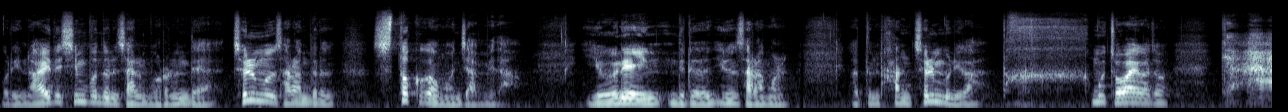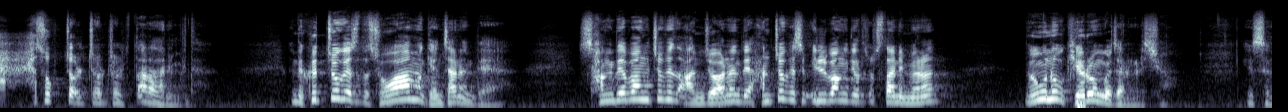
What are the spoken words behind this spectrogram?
우리 나이 드신 분들은 잘 모르는데 젊은 사람들은 스토커가 뭔지 압니다. 연예인들이든 이런 사람을 어떤 한 젊은이가 너무 좋아해가지고 계속 쫄쫄쫄 따라다닙니다. 근데 그쪽에서도 좋아하면 괜찮은데 상대방 쪽에서 안 좋아하는데 한쪽에서 일방적으로 쫓아다니면 너무너무 괴로운 거잖아요. 그렇죠? 그래서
